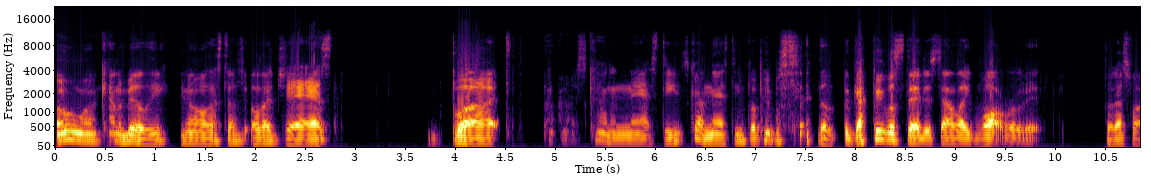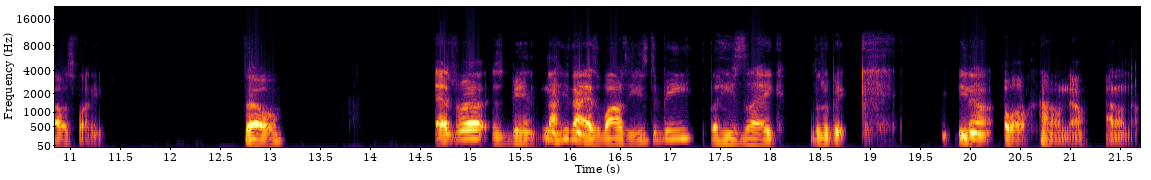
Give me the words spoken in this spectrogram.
"Oh, accountability," you know, all that stuff, all that jazz. But uh, it's kind of nasty. It's kind of nasty. But people said the, the guy people said it sounded like Walt wrote it, so that's why it was funny. So Ezra is being no, he's not as wild as he used to be, but he's like a little bit, you know. Well, I don't know. I don't know.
